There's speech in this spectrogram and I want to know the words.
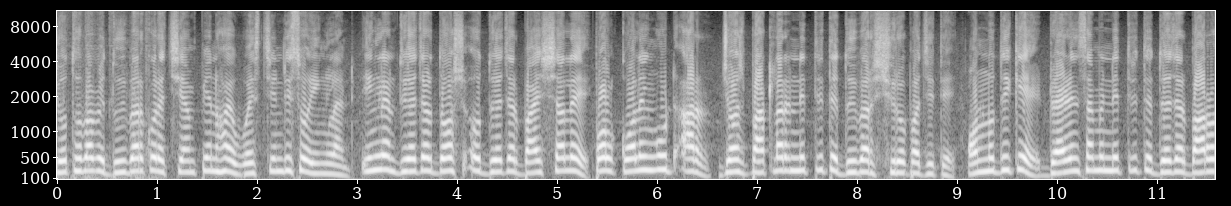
যৌথভাবে দুইবার করে চ্যাম্পিয়ন হয় ওয়েস্ট ইন্ডিজ ও ইংল্যান্ড। ইংল্যান্ড দুই হাজার দশ ও দুই হাজার বাইশ সালে পল কলিংউড আর জশ বাটলারের নেতৃত্বে দুইবার শিরোপা জিতে। অন্যদিকে ড্রাইডেন সামির নেতৃত্বে দুই হাজার বারো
